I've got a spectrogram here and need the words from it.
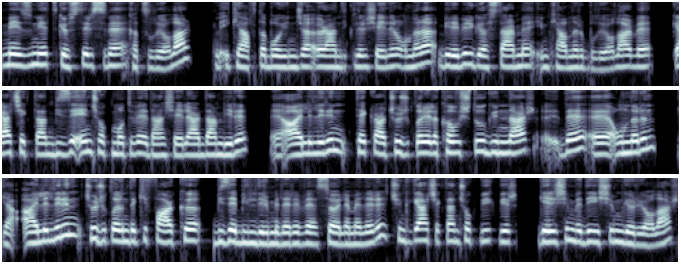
mezuniyet gösterisine katılıyorlar ve iki hafta boyunca öğrendikleri şeyleri onlara birebir gösterme imkanları buluyorlar ve gerçekten bizi en çok motive eden şeylerden biri e, ailelerin tekrar çocuklarıyla kavuştuğu günlerde e, onların ya ailelerin çocuklarındaki farkı bize bildirmeleri ve söylemeleri çünkü gerçekten çok büyük bir gelişim ve değişim görüyorlar.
